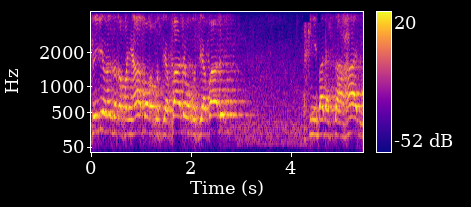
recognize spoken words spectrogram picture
pengine unaweza kufanya hapa wakakosea pale wakakosea pale. Lakini ibada sahali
